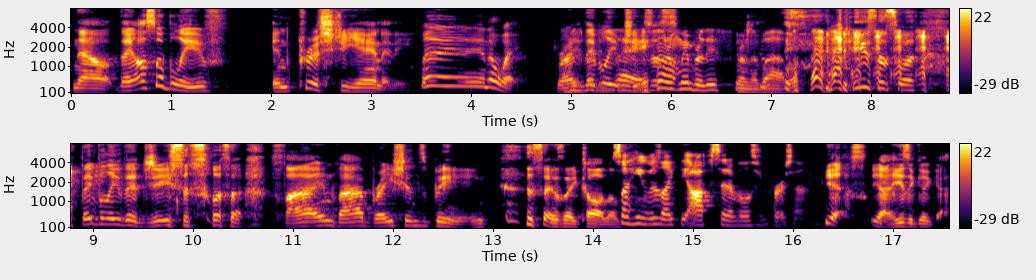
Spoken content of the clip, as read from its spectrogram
Now they also believe in Christianity, in a way, I right? They believe say, Jesus. I don't remember this from the Bible. Jesus was. They believe that Jesus was a fine vibrations being, as they call them. So he was like the opposite of a lizard person. Yes, yeah, he's a good guy.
